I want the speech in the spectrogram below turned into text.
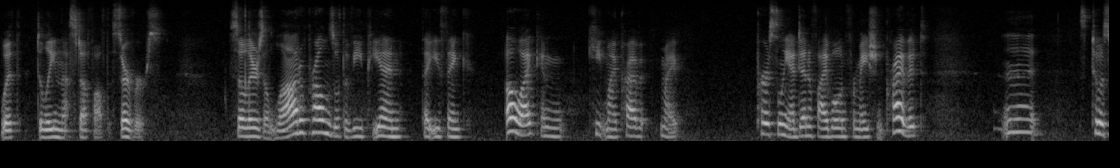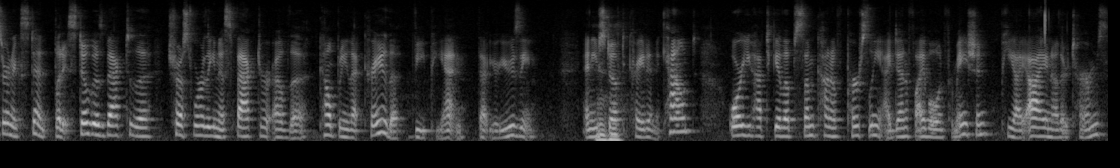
with deleting that stuff off the servers. So there's a lot of problems with a VPN that you think, oh, I can keep my private, my personally identifiable information private. Eh, to a certain extent, but it still goes back to the trustworthiness factor of the company that created the VPN that you're using. And you still have to create an account, or you have to give up some kind of personally identifiable information, PII in other terms,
